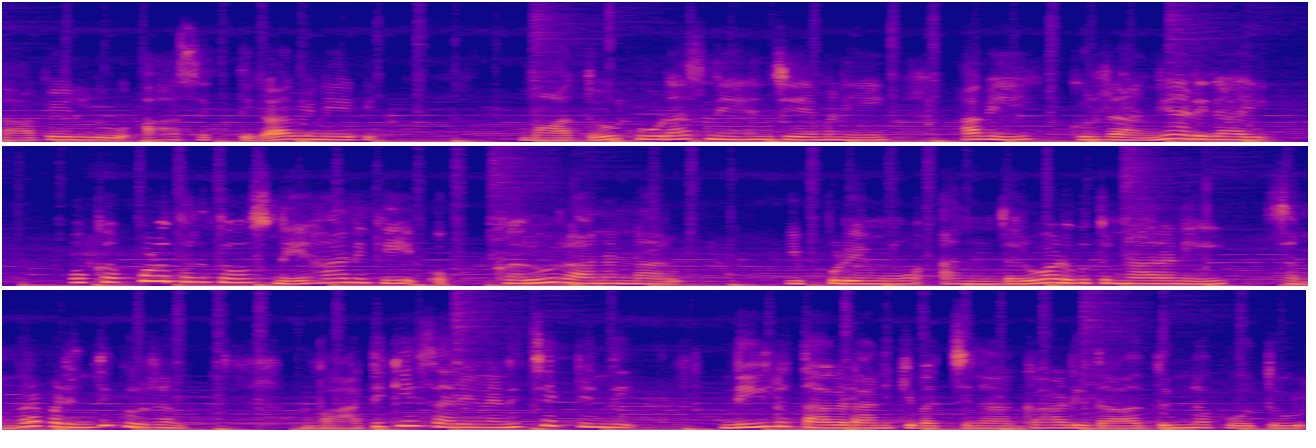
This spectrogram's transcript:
తాబేళ్ళు ఆసక్తిగా వినేవి. మాతో కూడా స్నేహం చేయమని అవి గుర్రాన్ని అడిగాయి. ఒకప్పుడు తనతో స్నేహానికి ఒక్కరూ రానన్నారు. ఇప్పుడేమో అందరూ అడుగుతున్నారని సంబరపడింది గుర్రం. వాటికి సరేనని చెప్పింది. నీళ్ళు తాగడానికి వచ్చిన గాడిద దున్నపోతు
